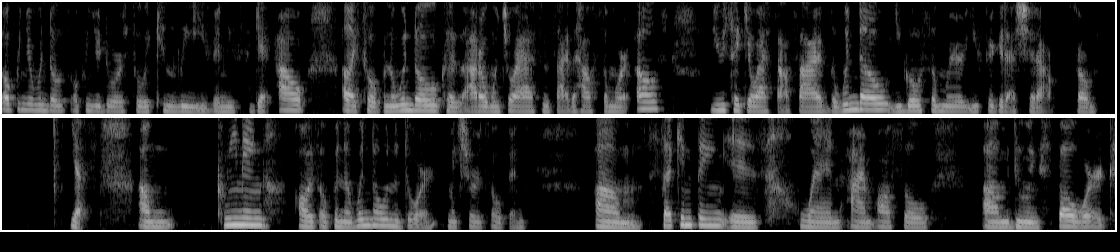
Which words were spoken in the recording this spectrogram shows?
Open your windows, open your doors so it can leave. It needs to get out. I like to open the window because I don't want your ass inside the house somewhere else. You take your ass outside the window, you go somewhere, you figure that shit out. So yes. Um cleaning, always open a window and a door. Make sure it's open. Um, second thing is when I'm also um, doing spell work,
